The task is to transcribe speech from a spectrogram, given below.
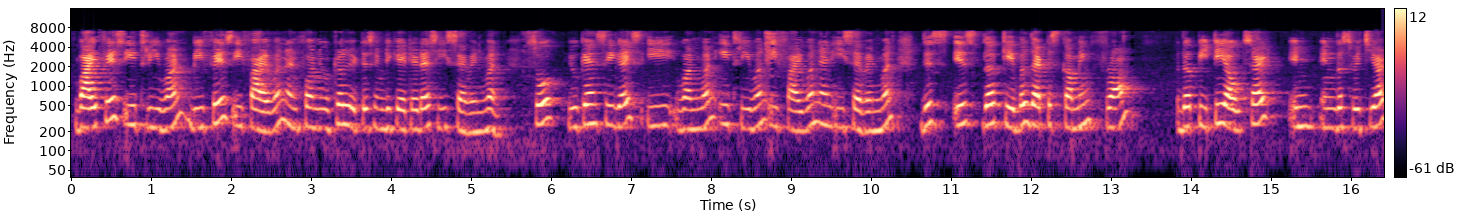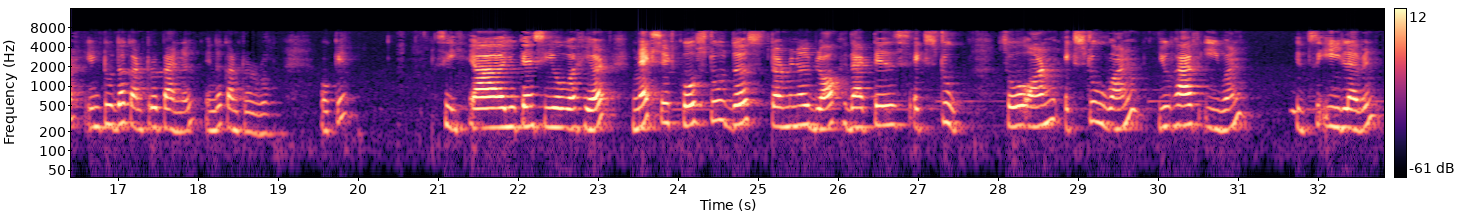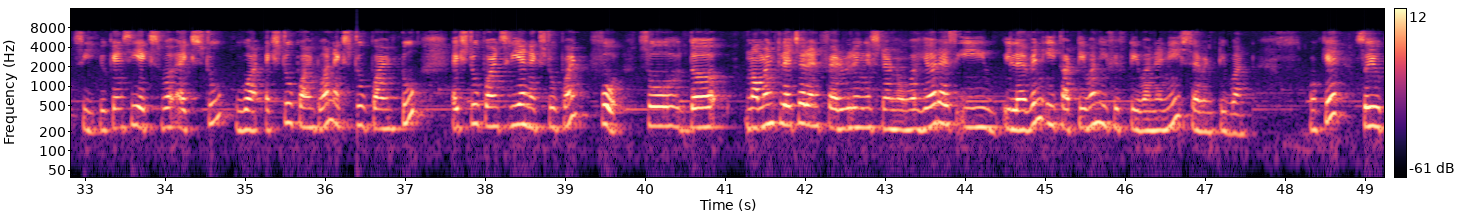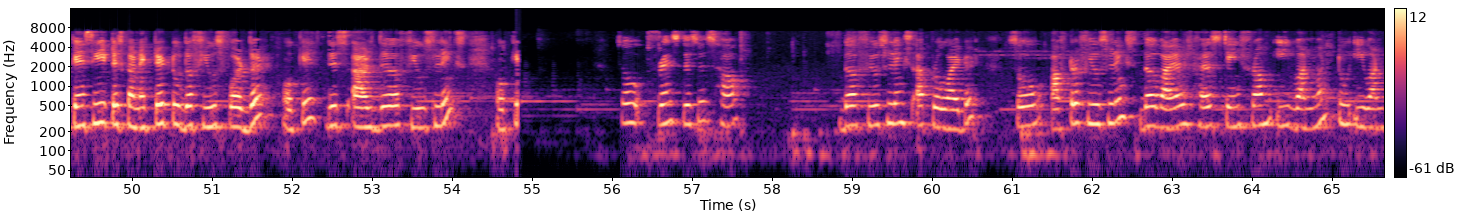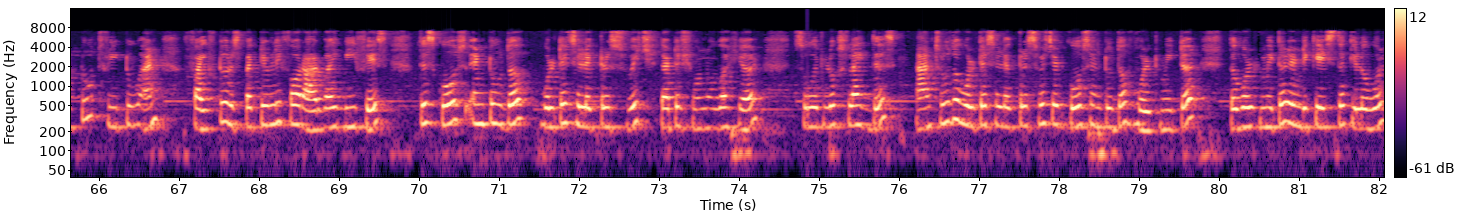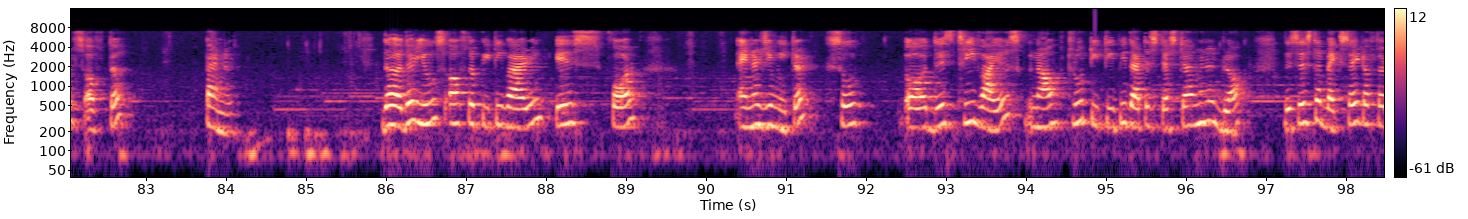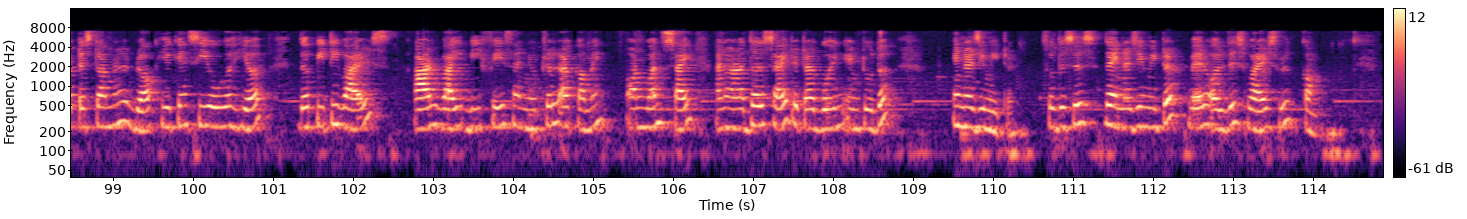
Y phase E31 B phase E51 and for neutral it is indicated as E71 so you can see guys E11, E31, E51 and E71. This is the cable that is coming from the PT outside in, in the switchyard into the control panel in the control room. Okay. See, uh, you can see over here. Next it goes to this terminal block that is X2. So on X21 you have E1 it's E11. see you can see x x2 1 x2.1 x2.2 x2.3 and x2.4 so the nomenclature and ferruling is done over here as e11 e31 e51 and e71 okay? So you can see it is connected to the fuse further. Okay? These are the fuse links. Okay? So friends this is how the fuse links are provided so after fuse links, the wire has changed from E11 to E12, 32 and 52 respectively for RYB phase. This goes into the voltage selector switch that is shown over here. So it looks like this and through the voltage selector switch it goes into the voltmeter. The voltmeter indicates the kilovolts of the panel. The other use of the PT wiring is for energy meter. So uh, these three wires now through TTB that is test terminal block. This is the backside of the test terminal block. You can see over here the PT wires R, Y, B phase and neutral are coming on one side and on other side it are going into the energy meter. So this is the energy meter where all these wires will come.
